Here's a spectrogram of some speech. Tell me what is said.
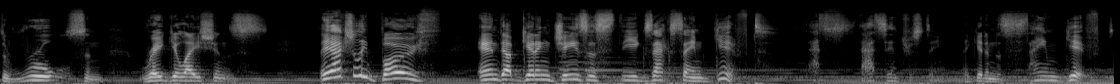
the rules and regulations, they actually both end up getting Jesus the exact same gift. That's that's interesting. They get him the same gift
